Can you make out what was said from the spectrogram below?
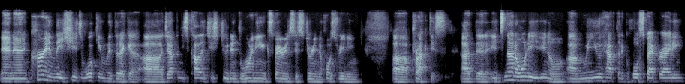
And then currently she's working with like a, a Japanese college student learning experiences during the horse reading uh, practice uh, that it's not only you know um, when you have like horseback riding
